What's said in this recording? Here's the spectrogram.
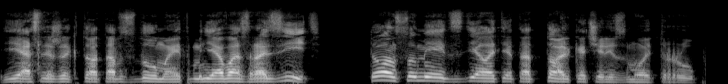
Если же кто-то вздумает мне возразить, то он сумеет сделать это только через мой труп.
